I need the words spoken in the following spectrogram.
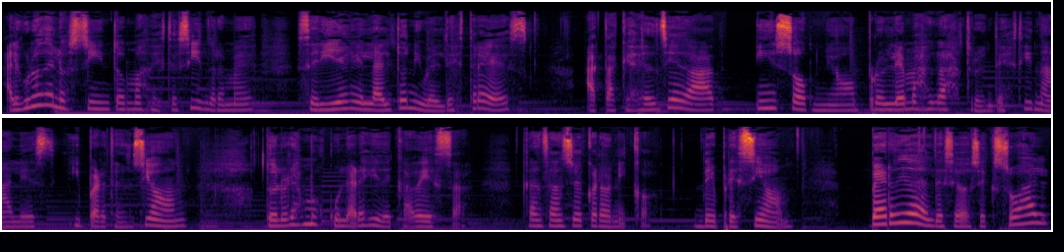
Algunos de los síntomas de este síndrome serían el alto nivel de estrés, ataques de ansiedad, insomnio, problemas gastrointestinales, hipertensión, dolores musculares y de cabeza, cansancio crónico, depresión, pérdida del deseo sexual,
